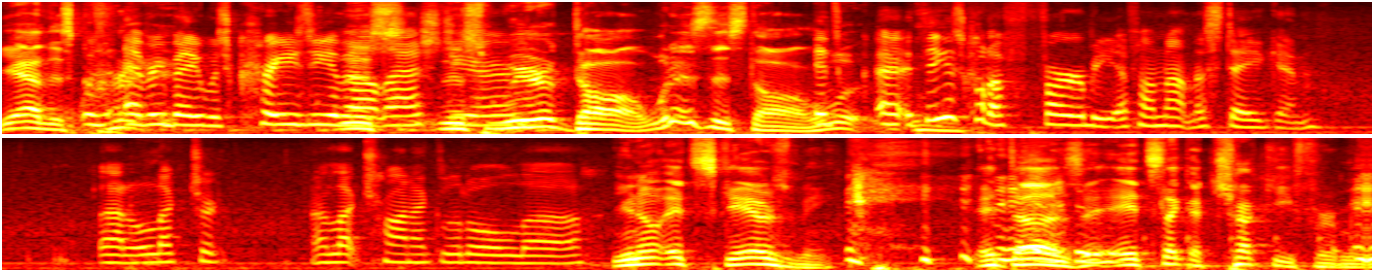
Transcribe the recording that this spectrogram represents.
Yeah, this was cra- everybody was crazy about this, last this year. This weird doll. What is this doll? It's, I think it's called a Furby, if I'm not mistaken. That electric, electronic little. Uh, You know, it scares me. It does. It's like a Chucky for me.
